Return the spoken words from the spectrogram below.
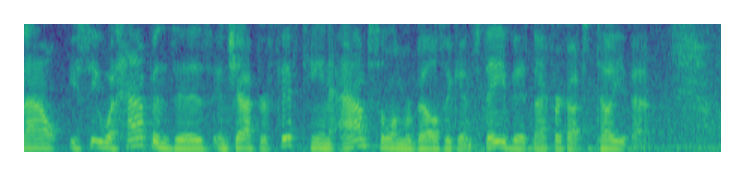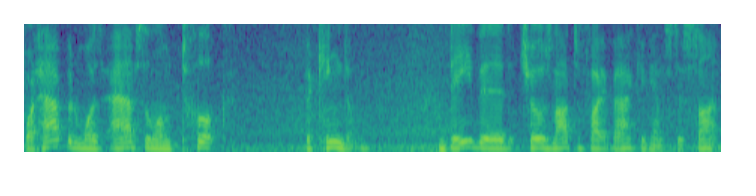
Now, you see, what happens is in chapter 15, Absalom rebels against David, and I forgot to tell you that. What happened was Absalom took the kingdom David chose not to fight back against his son.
